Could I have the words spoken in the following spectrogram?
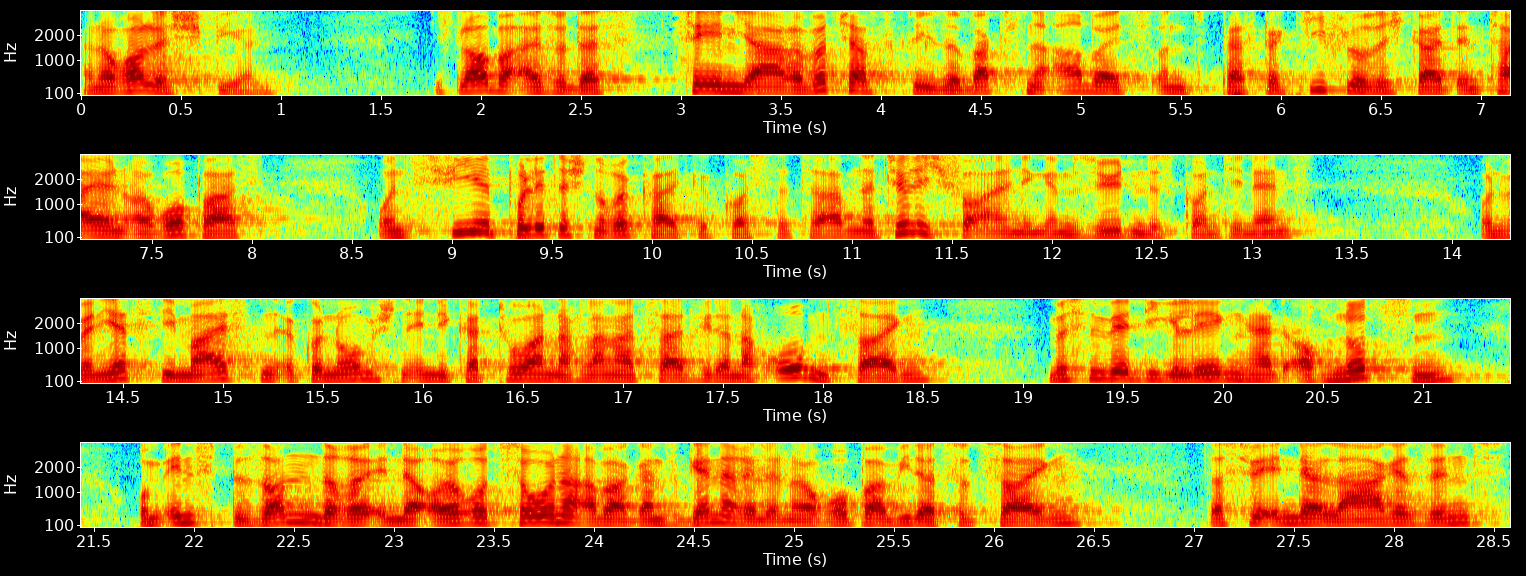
eine Rolle spielen. Ich glaube also, dass zehn Jahre Wirtschaftskrise, wachsende Arbeits- und Perspektivlosigkeit in Teilen Europas uns viel politischen Rückhalt gekostet haben, natürlich vor allen Dingen im Süden des Kontinents, und wenn jetzt die meisten ökonomischen Indikatoren nach langer Zeit wieder nach oben zeigen, müssen wir die Gelegenheit auch nutzen, um insbesondere in der Eurozone, aber ganz generell in Europa wieder zu zeigen, dass wir in der Lage sind,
